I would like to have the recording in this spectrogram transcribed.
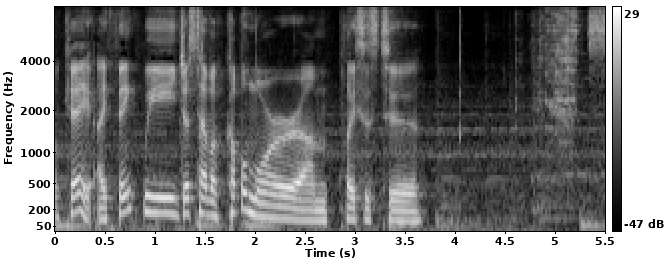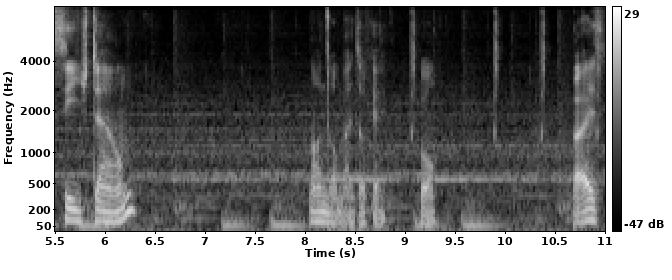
Okay, I think we just have a couple more um, places to siege down. Non-nomads, okay, cool. Alright,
